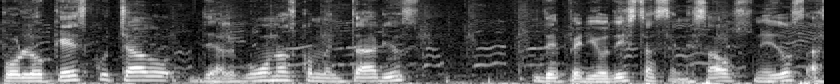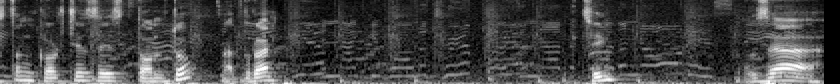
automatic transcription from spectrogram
por lo que he escuchado de algunos comentarios de periodistas en Estados Unidos, Aston Kutcher es tonto natural. ¿Sí? O sea,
